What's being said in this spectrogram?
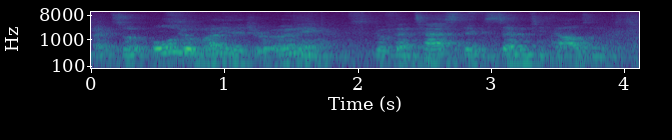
Right? So all your money that you're earning, your fantastic $70,000,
